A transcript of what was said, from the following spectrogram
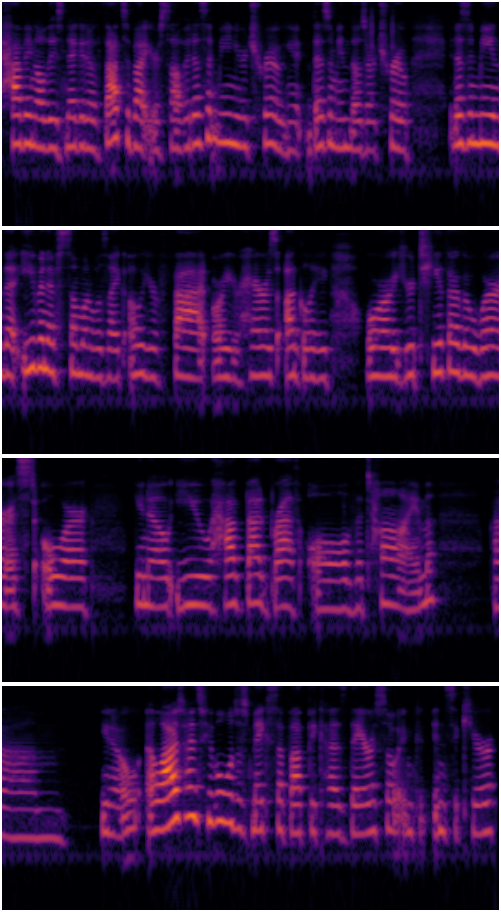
having all these negative thoughts about yourself, it doesn't mean you're true. It doesn't mean those are true. It doesn't mean that even if someone was like, oh, you're fat, or your hair is ugly, or your teeth are the worst, or, you know, you have bad breath all the time. Um, you know, a lot of times people will just make stuff up because they are so in- insecure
